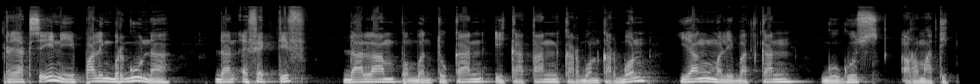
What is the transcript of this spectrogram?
Reaksi ini paling berguna dan efektif dalam pembentukan ikatan karbon-karbon yang melibatkan gugus aromatik.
